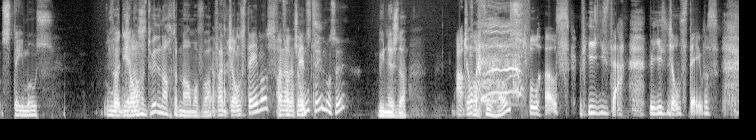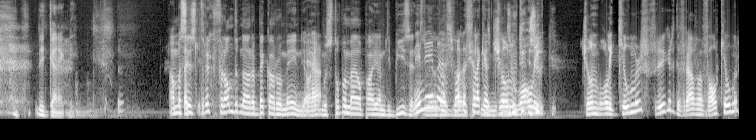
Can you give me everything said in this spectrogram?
Stamos. of van die John- nog een tweede achternaam of wat? Van John Stamos, van, Ah, van John. Stamos, hè? Wie is dat? Ah, John- Van Full House. Full House. Wie is dat? Wie is John Stamos? Die ken ik niet. Ah, maar ze is terug veranderd naar Rebecca Romein. Ja, Ja. ik moest stoppen met op IMDb zetten. Nee, nee, maar dat is, dat is gelijk als John Wally. John Wally Kilmer, vroeger, de vrouw van Val Kilmer.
